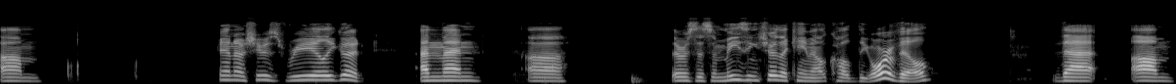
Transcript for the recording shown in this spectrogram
um yeah no she was really good and then uh there was this amazing show that came out called the orville that um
